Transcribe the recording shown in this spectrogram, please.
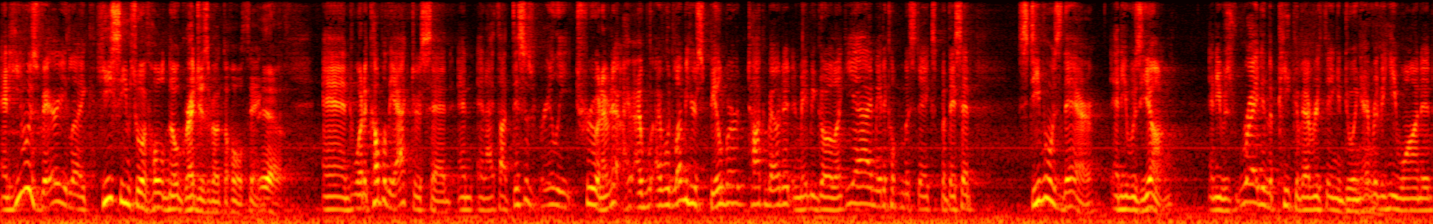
and he was very like he seems to have hold no grudges about the whole thing. Yeah. And what a couple of the actors said, and, and I thought this is really true. And I, I, I would love to hear Spielberg talk about it and maybe go like, yeah, I made a couple mistakes. But they said Steven was there and he was young and he was right in the peak of everything and doing mm-hmm. everything he wanted,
